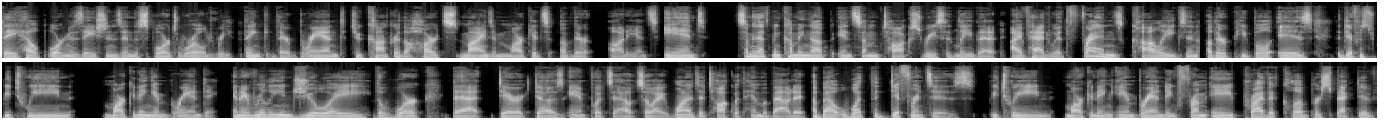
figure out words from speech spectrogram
They help organizations in the sports world rethink their brand to conquer the hearts, minds, and markets of their audience. And something that's been coming up in some talks recently that I've had with friends, colleagues, and other people is the difference between marketing and branding. And I really enjoy the work that Derek does and puts out. So I wanted to talk with him about it, about what the difference is between marketing and branding from a private club perspective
